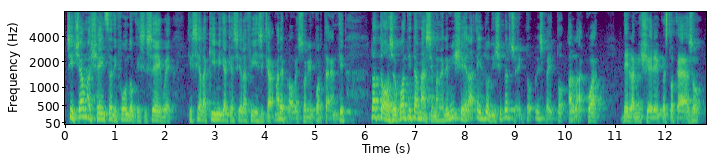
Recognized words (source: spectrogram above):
Sì, c'è una scienza di fondo che si segue, che sia la chimica che sia la fisica, ma le prove sono importanti. Lattosio, quantità massima nelle miscela, è il 12% rispetto all'acqua della miscela in questo caso.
